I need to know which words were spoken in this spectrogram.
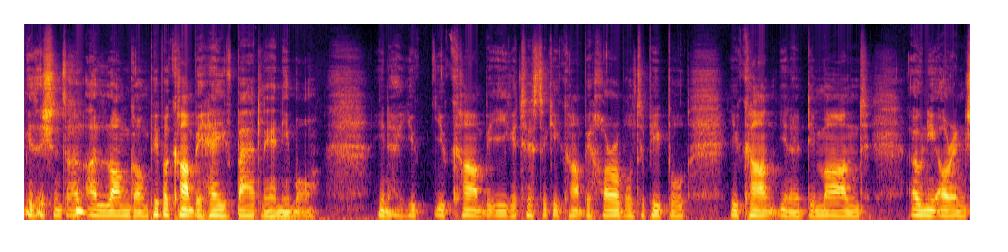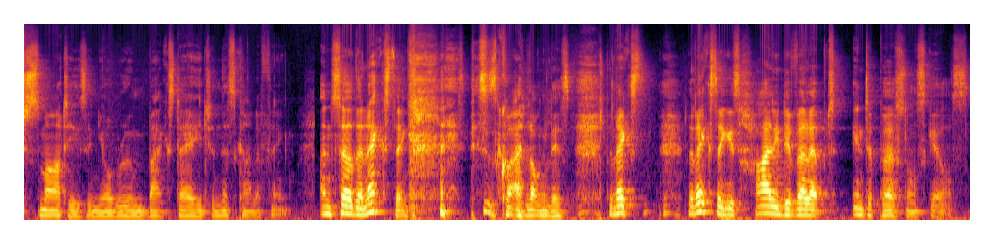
musicians are, are long gone. People can't behave badly anymore. You know you you can't be egotistic. You can't be horrible to people. You can't you know demand only orange smarties in your room backstage and this kind of thing and so the next thing this is quite a long list the next the next thing is highly developed interpersonal skills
